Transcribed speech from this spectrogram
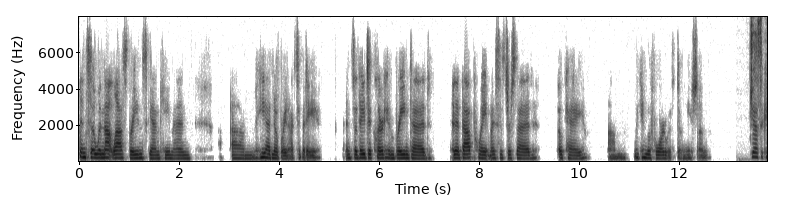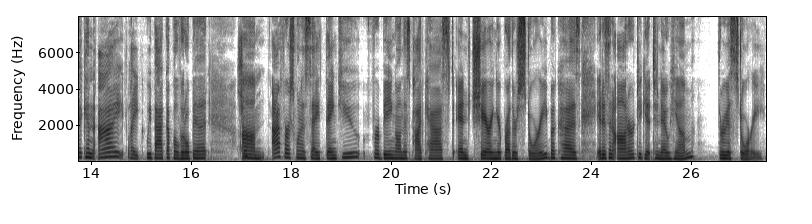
And so when that last brain scan came in, um, he had no brain activity. And so they declared him brain dead. And at that point, my sister said, okay, um, we can move forward with donation. Jessica, can I, like, we back up a little bit? Sure. Um, I first want to say thank you for being on this podcast and sharing your brother's story because it is an honor to get to know him through his story.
